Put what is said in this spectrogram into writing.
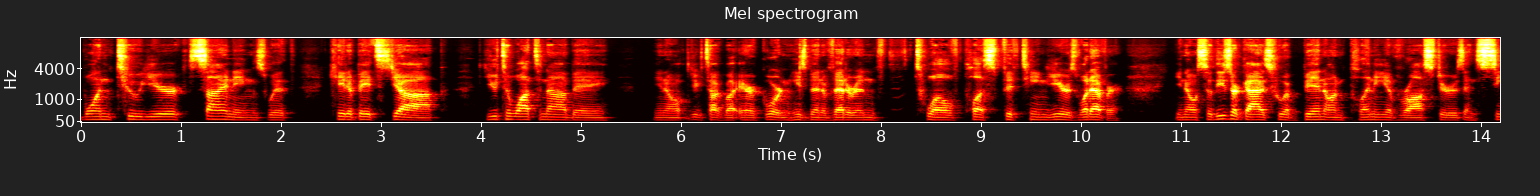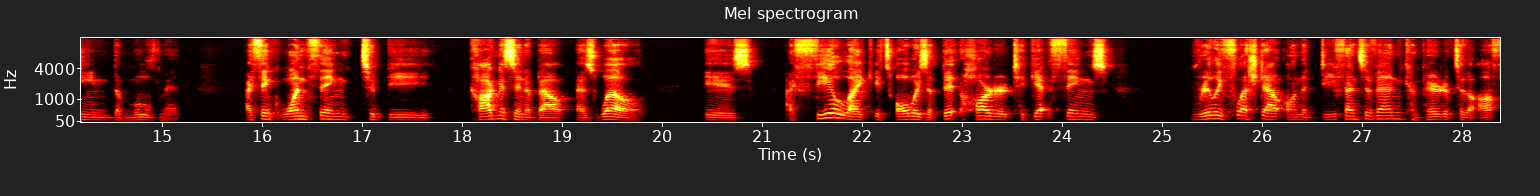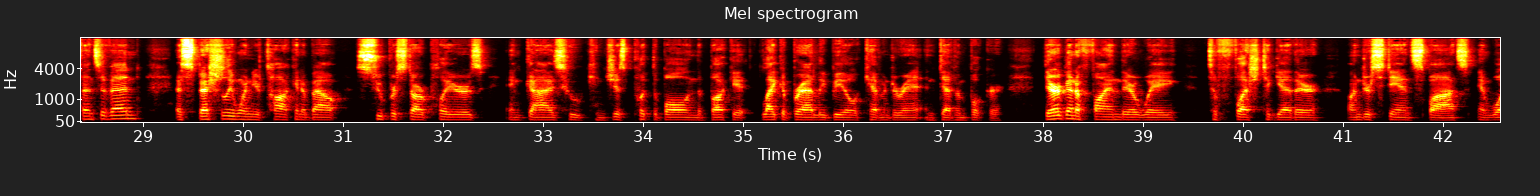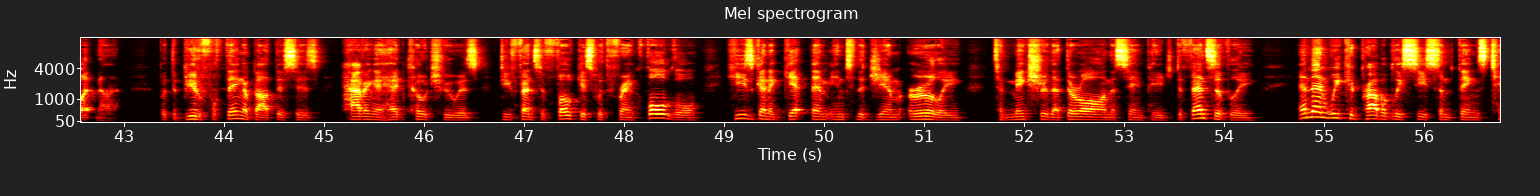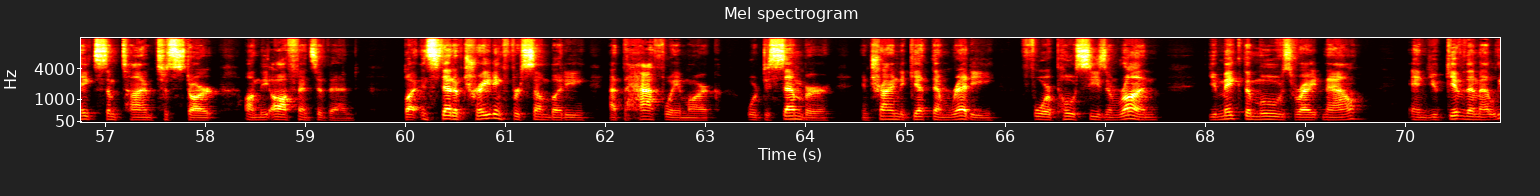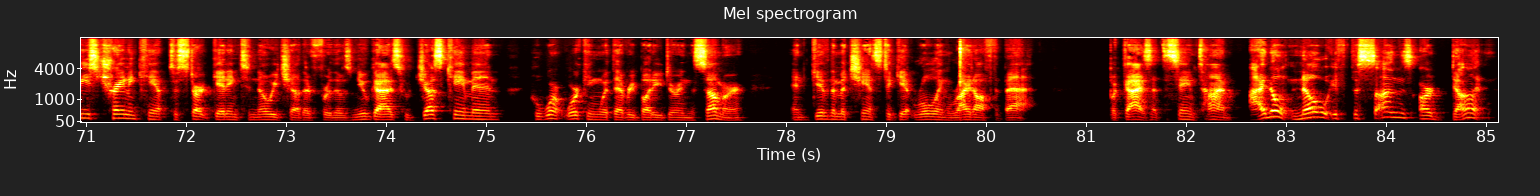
one, two year signings with Keita Bates Diop, Yuta Watanabe, you know, you can talk about Eric Gordon. He's been a veteran 12 plus 15 years, whatever. You know, so these are guys who have been on plenty of rosters and seen the movement. I think one thing to be cognizant about as well is I feel like it's always a bit harder to get things really fleshed out on the defensive end comparative to the offensive end, especially when you're talking about superstar players and guys who can just put the ball in the bucket, like a Bradley Beal, Kevin Durant, and Devin Booker. They're going to find their way to flesh together, understand spots, and whatnot. But the beautiful thing about this is having a head coach who is defensive focused with Frank Vogel, he's going to get them into the gym early to make sure that they're all on the same page defensively. And then we could probably see some things take some time to start on the offensive end. But instead of trading for somebody at the halfway mark or December and trying to get them ready for a postseason run, you make the moves right now and you give them at least training camp to start getting to know each other for those new guys who just came in, who weren't working with everybody during the summer, and give them a chance to get rolling right off the bat. But guys, at the same time, I don't know if the Suns are done.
